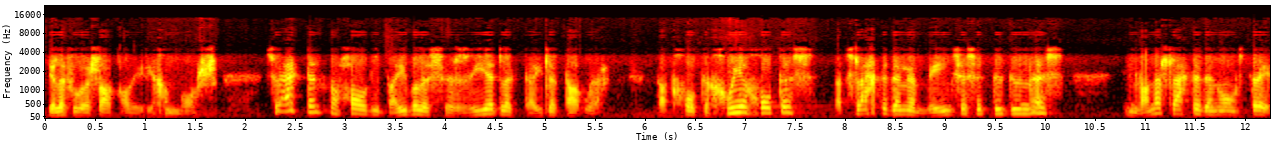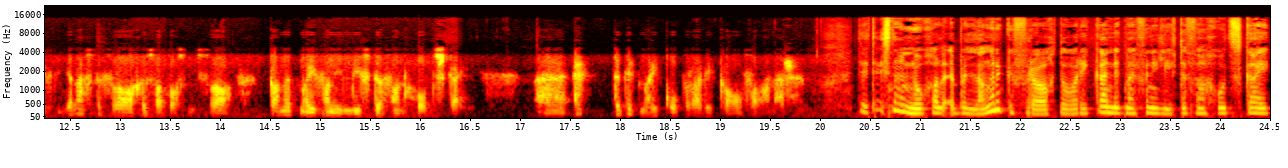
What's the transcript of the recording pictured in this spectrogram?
julle veroorsaak al hierdie gemors. So ek dink nogal die Bybel is redelik duidelik daaroor dat God 'n goeie God is, dat slegte dinge mense se toedoen is en wanneer slegte dinge ons tref, die enigste vraag is wat ons moet vra, kan dit my van die liefde van God skei? uh, ek dit het my kop radikaal verander. Dit is nou nogal 'n belangrike vraag daarin kan dit my van die liefde van God skei.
